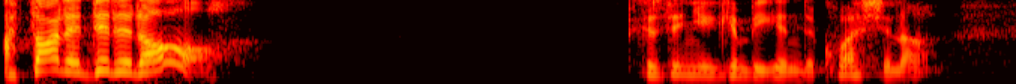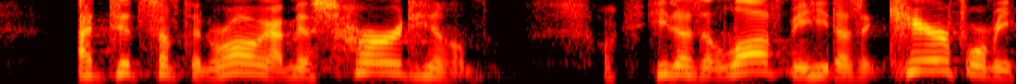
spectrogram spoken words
I thought I did it all. Because then you can begin to question, oh, I did something wrong. I misheard him. Or he doesn't love me. He doesn't care for me.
